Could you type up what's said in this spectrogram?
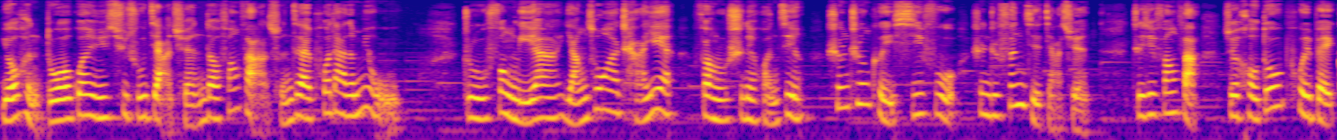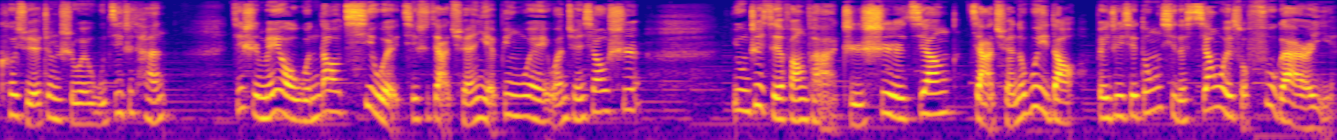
有很多关于去除甲醛的方法，存在颇大的谬误。诸如凤梨啊、洋葱啊、茶叶放入室内环境，声称可以吸附甚至分解甲醛，这些方法最后都会被科学证实为无稽之谈。即使没有闻到气味，其实甲醛也并未完全消失。用这些方法只是将甲醛的味道被这些东西的香味所覆盖而已，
